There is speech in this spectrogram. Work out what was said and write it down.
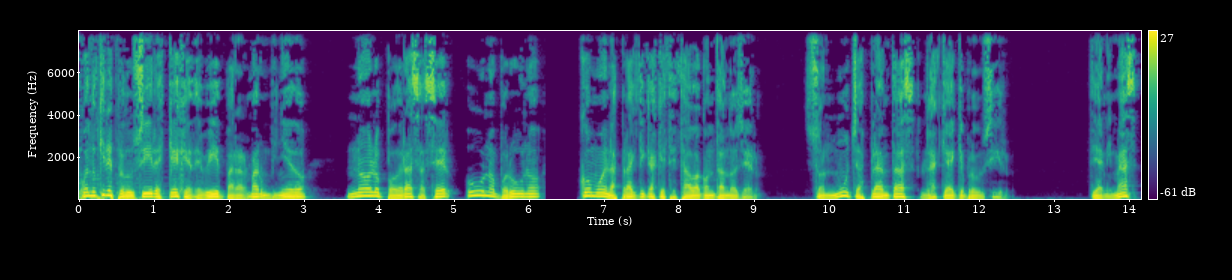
Cuando quieres producir esquejes de vid para armar un viñedo, no lo podrás hacer uno por uno como en las prácticas que te estaba contando ayer. Son muchas plantas las que hay que producir. ¿Te animás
